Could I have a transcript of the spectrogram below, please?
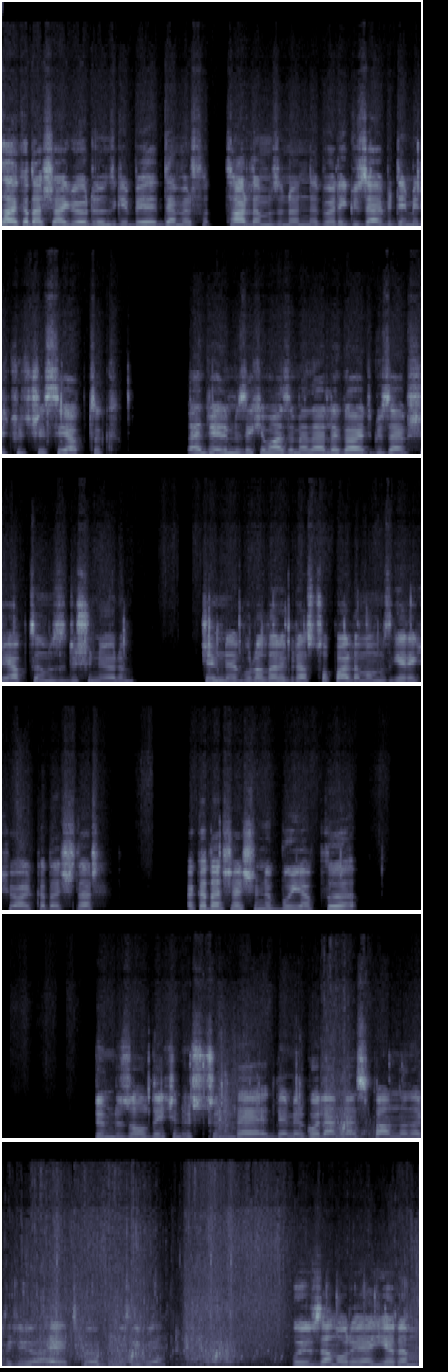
Evet arkadaşlar gördüğünüz gibi demir tarlamızın önüne böyle güzel bir demir külçesi yaptık. Bence elimizdeki malzemelerle gayet güzel bir şey yaptığımızı düşünüyorum. Şimdi buraları biraz toparlamamız gerekiyor arkadaşlar. Arkadaşlar şimdi bu yapı dümdüz olduğu için üstünde demir golemler spawnlanabiliyor. Evet gördüğünüz gibi. Bu yüzden oraya yarım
